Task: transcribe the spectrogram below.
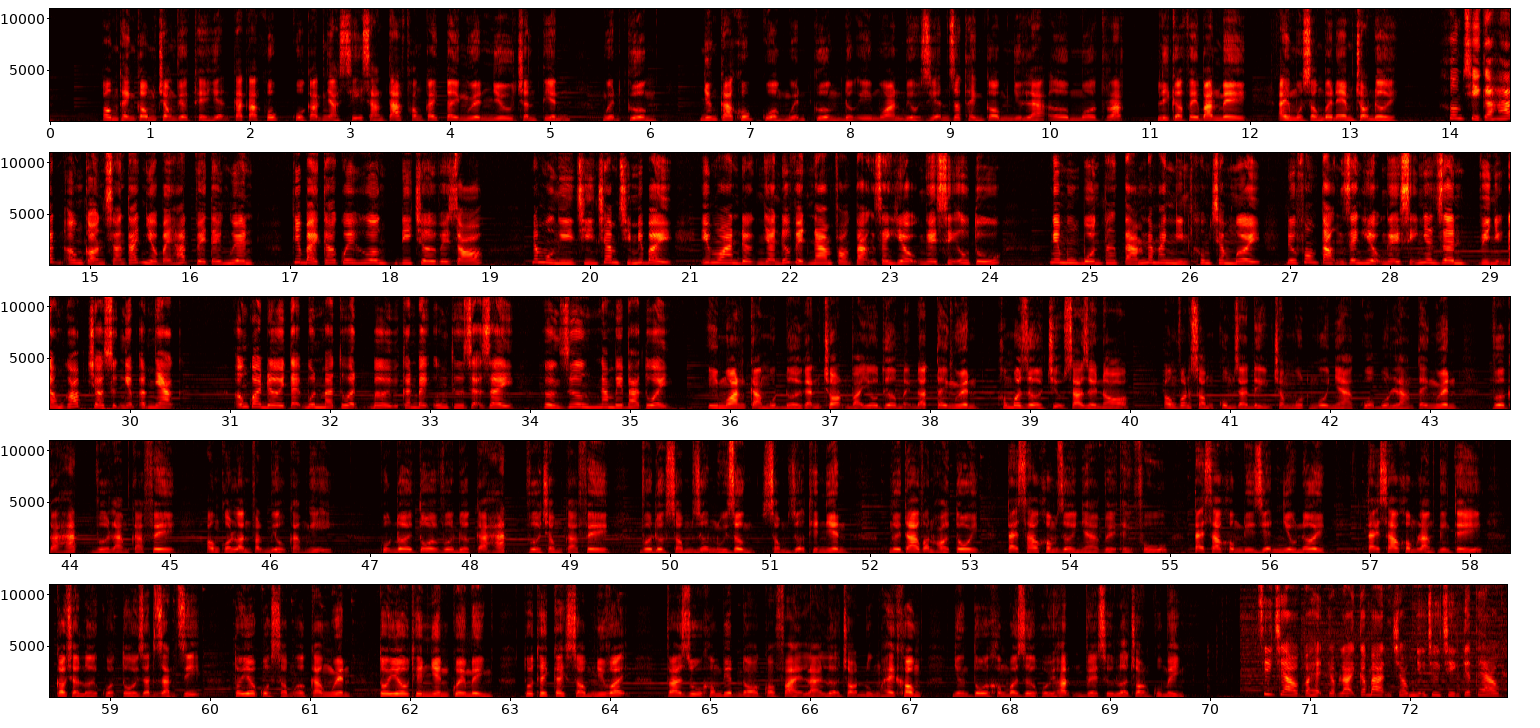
Ông thành công trong việc thể hiện các ca khúc của các nhạc sĩ sáng tác phong cách Tây Nguyên như Trần Tiến, Nguyễn Cường. Những ca khúc của Nguyễn Cường được Imoan biểu diễn rất thành công như là Ơ Mơ Track, Ly Cà Phê Ban Mê, Anh Muốn Sống Bên Em Trọn Đời. Không chỉ ca hát, ông còn sáng tác nhiều bài hát về Tây Nguyên, như bài ca quê hương Đi chơi với gió, Năm 1997, Imoan được nhà nước Việt Nam phong tặng danh hiệu nghệ sĩ ưu tú. Ngày 4 tháng 8 năm 2010, được phong tặng danh hiệu nghệ sĩ nhân dân vì những đóng góp cho sự nghiệp âm nhạc. Ông qua đời tại Buôn Ma Thuột bởi căn bệnh ung thư dạ dày, hưởng dương 53 tuổi. Imoan cả một đời gắn trọn và yêu thương mảnh đất Tây Nguyên, không bao giờ chịu xa rời nó. Ông vẫn sống cùng gia đình trong một ngôi nhà của buôn làng Tây Nguyên, vừa ca hát vừa làm cà phê. Ông có lần phát biểu cảm nghĩ, Cuộc đời tôi vừa được ca hát, vừa trồng cà phê, vừa được sống giữa núi rừng, sống giữa thiên nhiên. Người ta vẫn hỏi tôi tại sao không rời nhà về thành phố, tại sao không đi diễn nhiều nơi, tại sao không làm kinh tế. Câu trả lời của tôi rất giản dị. Tôi yêu cuộc sống ở cao nguyên, tôi yêu thiên nhiên quê mình, tôi thích cách sống như vậy. Và dù không biết đó có phải là lựa chọn đúng hay không, nhưng tôi không bao giờ hối hận về sự lựa chọn của mình. Xin chào và hẹn gặp lại các bạn trong những chương trình tiếp theo.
